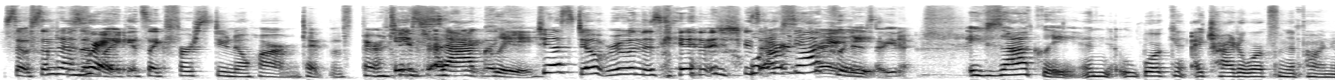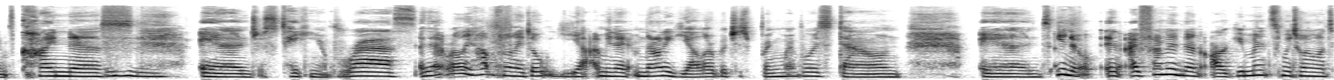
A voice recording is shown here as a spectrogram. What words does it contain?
So sometimes I'm like, it's like first do no harm type of parenting. Exactly. Like, just don't ruin this kid. She's Well, already exactly. So, you know. Exactly. And working, I try to work from the point of kindness mm-hmm. and just taking a breath. And that really helps when I don't yell. I mean, I'm not a yeller, but just bring my voice down. And, you know, and I found it in arguments. Somebody told me once,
